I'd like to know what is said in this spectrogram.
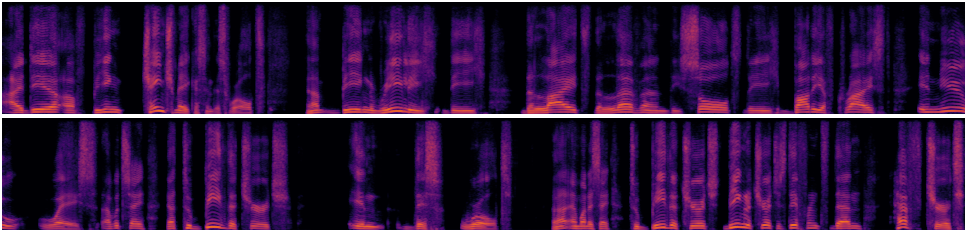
idea of being change makers in this world, being really the the light, the leaven, the salt, the body of Christ in new ways. I would say that to be the church in this world. Uh, and when I say to be the church, being the church is different than have church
